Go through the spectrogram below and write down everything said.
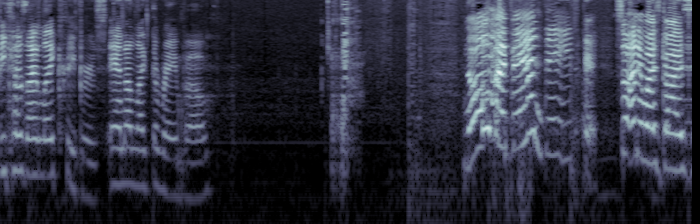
Because I like creepers, and I like the rainbow. no, my band-aid! Okay, so anyways, guys.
